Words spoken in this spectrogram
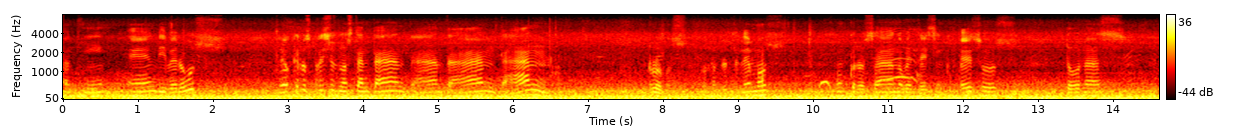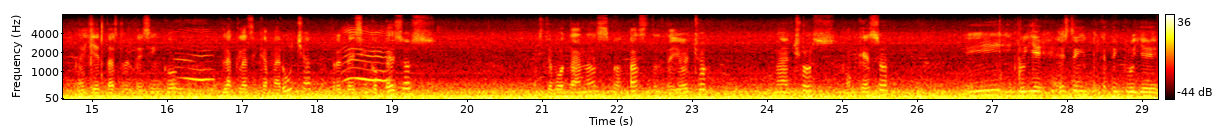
aquí en Viverus. Creo que los precios no están tan, tan, tan, tan rudos. Por ejemplo, tenemos un croissant 95 pesos, donas, galletas 35, la clásica marucha 35 pesos, este botanas, papas 38, nachos con queso y incluye este paquete incluye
